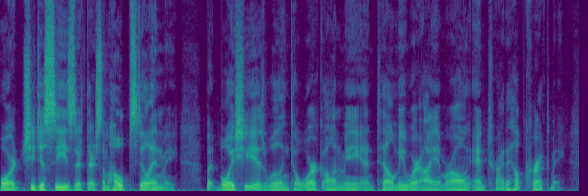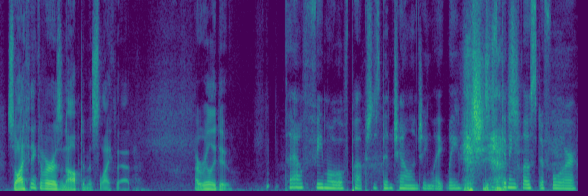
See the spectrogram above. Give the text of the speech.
or she just sees that there's some hope still in me. But boy, she is willing to work on me and tell me where I am wrong and try to help correct me. So I think of her as an optimist like that. I really do. The female wolf pup, she's been challenging lately. Yes, she she's getting close to four.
